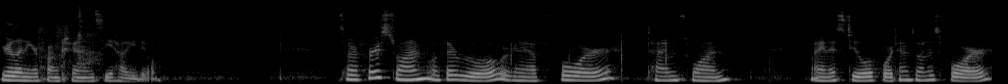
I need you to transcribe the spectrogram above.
your linear function and see how you do. So our first one, with our rule, we're going to have 4 times 1 minus 2. Well, 4 times 1 is 4.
